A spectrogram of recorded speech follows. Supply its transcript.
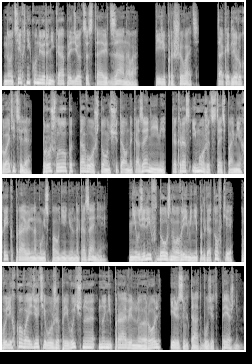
но технику наверняка придется ставить заново, перепрошивать. Так и для руководителя. Прошлый опыт того, что он считал наказаниями, как раз и может стать помехой к правильному исполнению наказания. Не уделив должного времени подготовке, вы легко войдете в уже привычную, но неправильную роль, и результат будет прежним.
